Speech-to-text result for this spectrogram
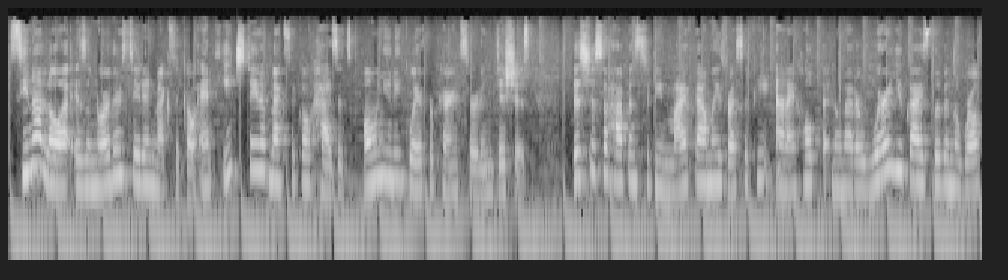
Sinaloa is a northern state in Mexico and each state of Mexico has its own unique way of preparing certain dishes. This just so happens to be my family's recipe and I hope that no matter where you guys live in the world,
